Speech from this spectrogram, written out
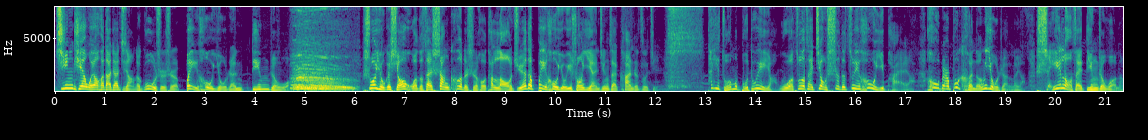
今天我要和大家讲的故事是背后有人盯着我。说有个小伙子在上课的时候，他老觉得背后有一双眼睛在看着自己。他一琢磨，不对呀，我坐在教室的最后一排呀，后边不可能有人了呀，谁老在盯着我呢？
